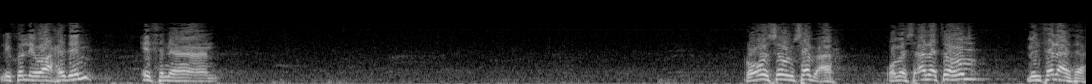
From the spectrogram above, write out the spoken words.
لكل واحد اثنان. رؤوسهم سبعة ومسألتهم من ثلاثة.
